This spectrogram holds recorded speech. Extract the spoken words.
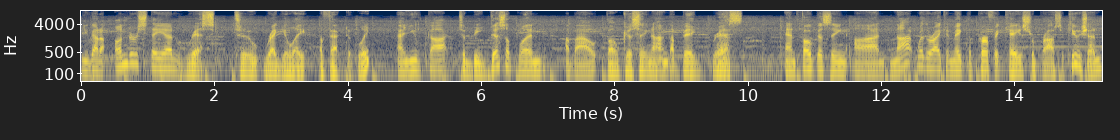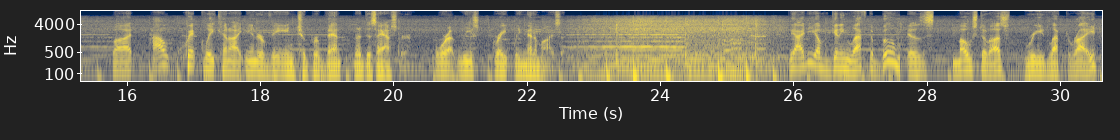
You've got to understand risk to regulate effectively. And you've got to be disciplined about focusing on the big risks and focusing on not whether I can make the perfect case for prosecution, but how quickly can I intervene to prevent the disaster or at least greatly minimize it. The idea of getting left to boom is most of us read left to right.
